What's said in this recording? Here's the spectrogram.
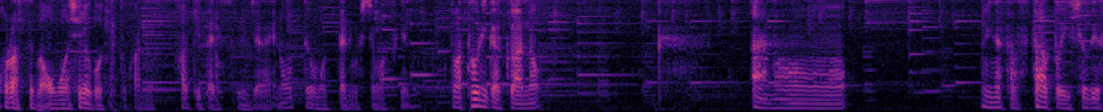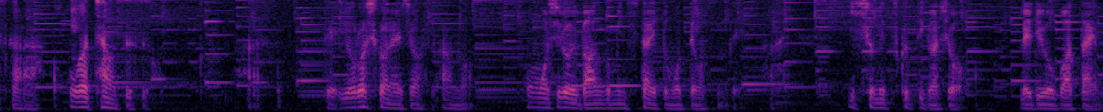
凝らせば面白いこととかね書けたりするんじゃないのって思ったりもしてますけど、まあ、とにかくあのあのー、皆さんスタート一緒ですからここがチャンスですよ。はい、でよろしくお願いします。あの面白い番組にしたいと思ってますんで、はい、一緒に作っていきましょう。レディオーバータイム。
